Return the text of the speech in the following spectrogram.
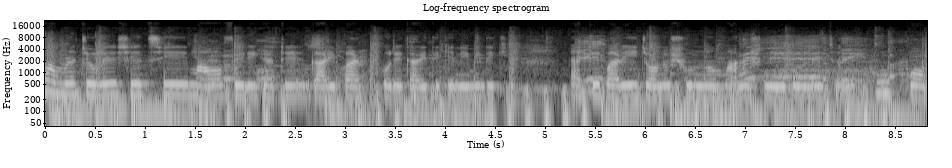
আমরা চলে এসেছি মাওয়া ফেরিঘাটে গাড়ি পার্ক করে গাড়ি থেকে নেমে দেখি একেবারেই জনশূন্য, মানুষ নেই বললেই চলে, খুব কম।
